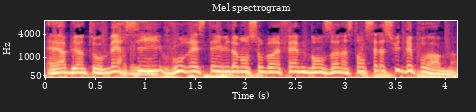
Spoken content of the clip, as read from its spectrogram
Et à bientôt. Merci. Vous restez évidemment sur Beurre FM dans un instant. C'est la suite des programmes.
